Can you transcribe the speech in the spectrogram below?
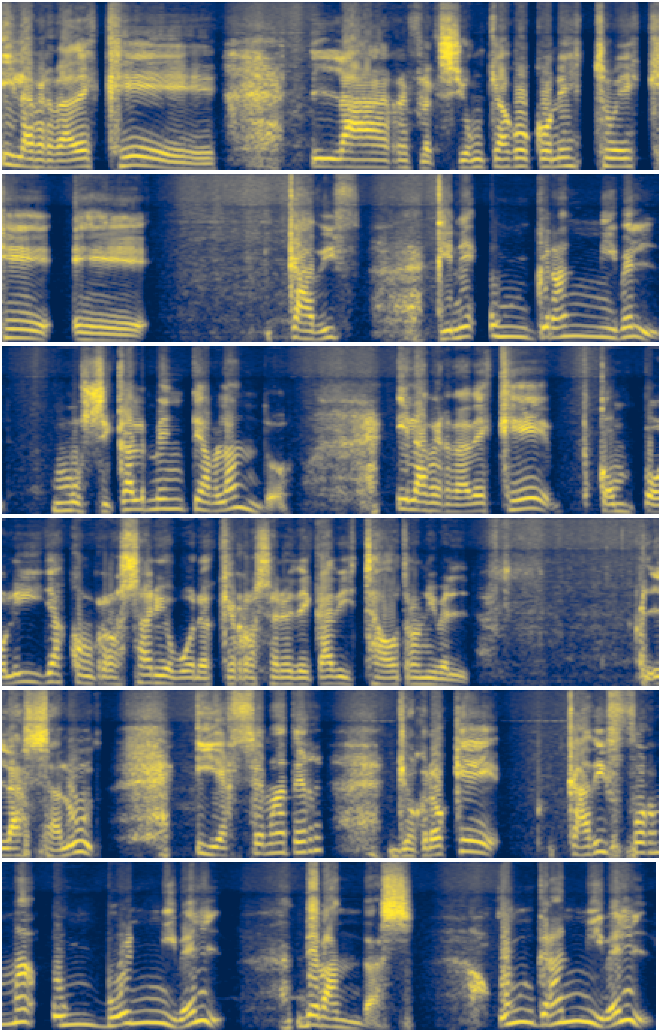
Y la verdad es que la reflexión que hago con esto es que eh, Cádiz tiene un gran nivel musicalmente hablando. Y la verdad es que con Polillas, con Rosario, bueno, es que Rosario de Cádiz está a otro nivel. La salud y Exe Mater, yo creo que Cádiz forma un buen nivel de bandas, un gran nivel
